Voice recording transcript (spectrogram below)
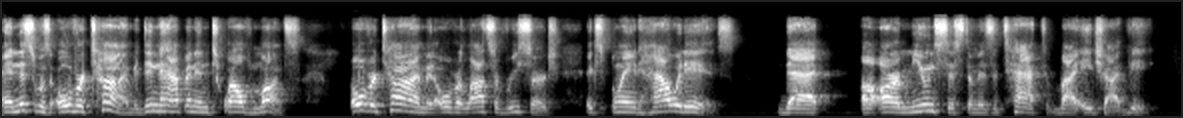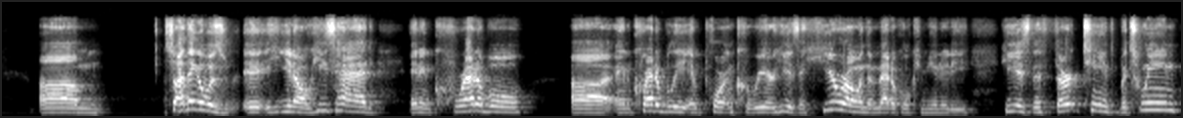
and this was over time it didn't happen in 12 months over time and over lots of research explained how it is that uh, our immune system is attacked by hiv um, so I think it was, eh, you know, he's had an incredible, uh, incredibly important career. He is a hero in the medical community. He is the 13th between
